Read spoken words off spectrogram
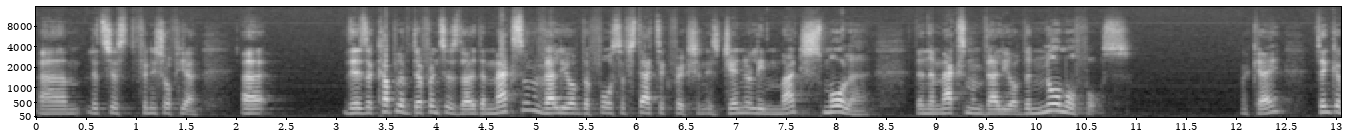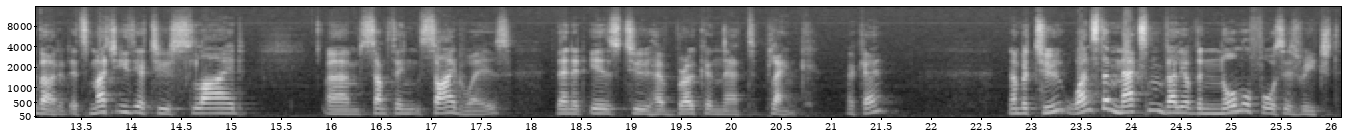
Um, let's just finish off here. Uh, there's a couple of differences though. The maximum value of the force of static friction is generally much smaller than the maximum value of the normal force. Okay? Think about it. It's much easier to slide um, something sideways than it is to have broken that plank. Okay? Number two, once the maximum value of the normal force is reached,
